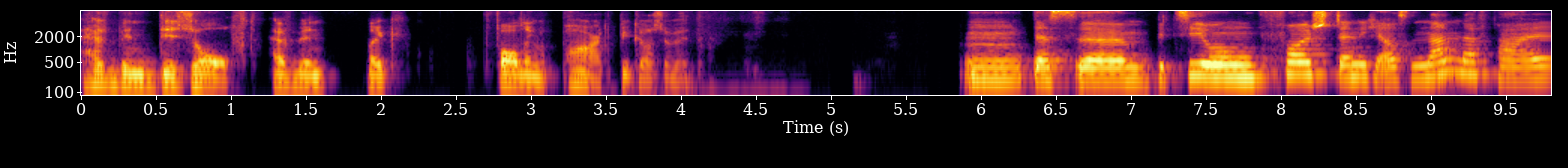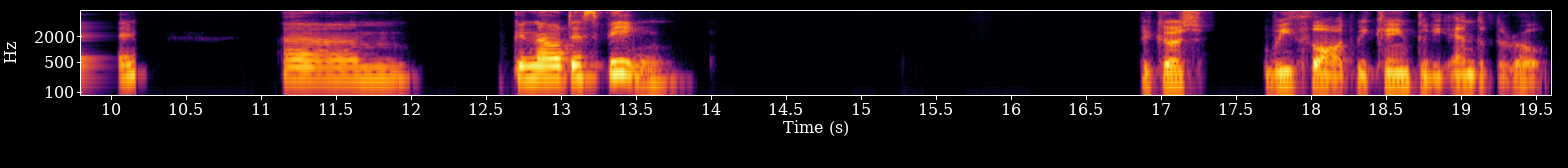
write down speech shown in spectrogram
has been dissolved, have been like falling apart because of it. Mm, Dass ähm, Beziehungen vollständig auseinanderfallen. Ähm, genau deswegen. Because we thought we came to the end of the road.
